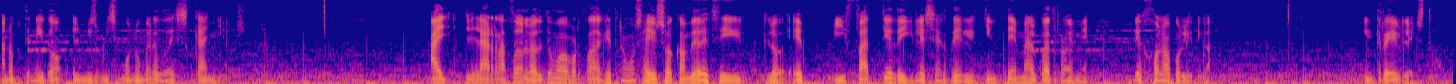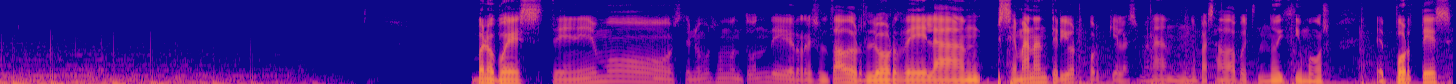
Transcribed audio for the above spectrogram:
han obtenido el mismísimo número de escaños. hay la razón, la última portada que tenemos Ayuso, cambio de ciclo. Epifatio de iglesias del 15M al 4M dejó la política. Increíble esto. Bueno, pues tenemos, tenemos un montón de resultados. Los de la semana anterior, porque la semana pasada pues no hicimos deportes.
